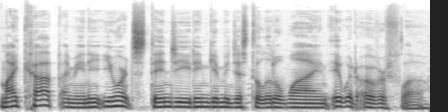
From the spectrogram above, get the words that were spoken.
My cup, I mean, you weren't stingy, you didn't give me just a little wine, it would overflow.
